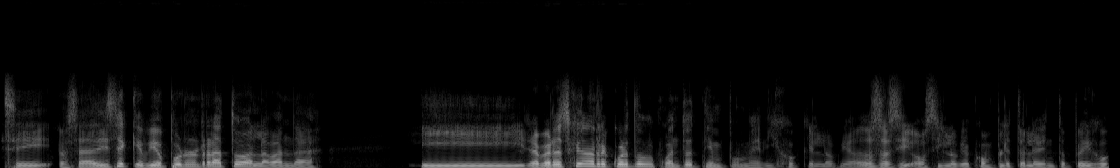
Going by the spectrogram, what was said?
sí, o sea, dice que vio por un rato a la banda. Y la verdad es que no recuerdo cuánto tiempo me dijo que lo vio, o sea, si, o si lo vio completo el evento, pero dijo,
